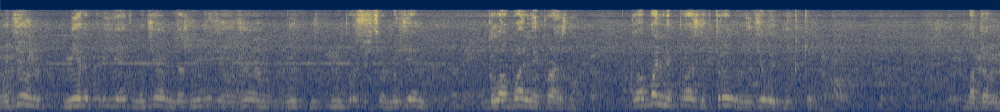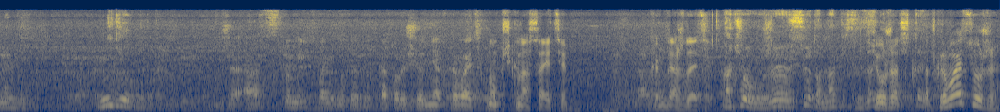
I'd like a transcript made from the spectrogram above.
Мы делаем мероприятия, мы делаем даже не видео, мы делаем не, не- не просто все, мы делаем глобальный праздник. Глобальный праздник трейла не делает никто на данный момент. Не делает никто. Же, а 100 миль твои вот этот, который еще не открывается, кнопочка на сайте. Когда ждать? А что, уже все там написано. Зайди, Все уже почитай. открывается уже?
